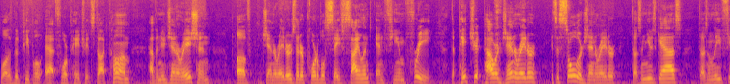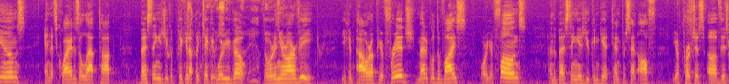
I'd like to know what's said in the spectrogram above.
Well, the good people at 4patriots.com have a new generation of generators that are portable, safe, silent, and fume free. The Patriot Power Generator, it's a solar generator, doesn't use gas, doesn't leave fumes, and it's quiet as a laptop. The best thing is you can pick it up and take it where you go. Throw it in your RV. You can power up your fridge, medical device, or your phones. And the best thing is you can get 10% off your purchase of this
